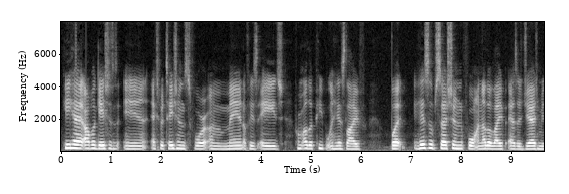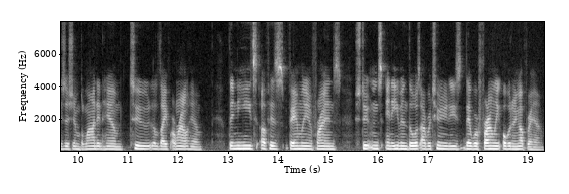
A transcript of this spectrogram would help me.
He had obligations and expectations for a man of his age from other people in his life, but his obsession for another life as a jazz musician blinded him to the life around him, the needs of his family and friends, students, and even those opportunities that were finally opening up for him.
